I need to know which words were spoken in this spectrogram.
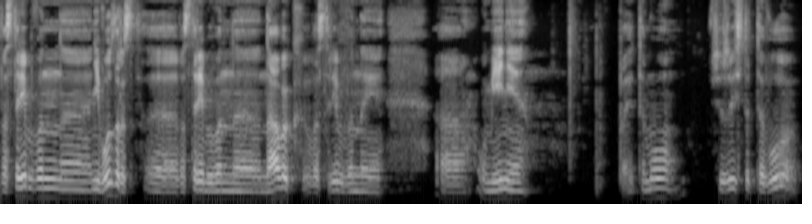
востребован э, не возраст, э, востребован навык, востребованы умения, Поэтому все зависит от того,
